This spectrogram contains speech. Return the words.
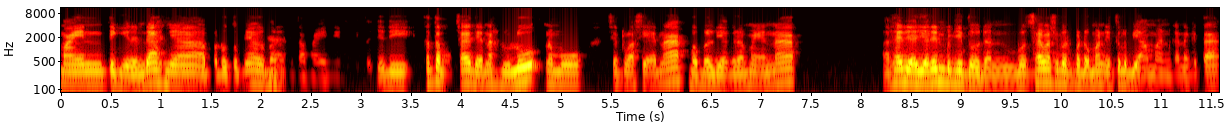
main tinggi rendahnya, penutupnya baru kita mainin. Gitu. Jadi tetap saya denah dulu, nemu sirkulasi enak, bubble diagramnya enak, Nah, saya diajarin begitu dan buat saya masih berpedoman itu lebih aman karena kita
